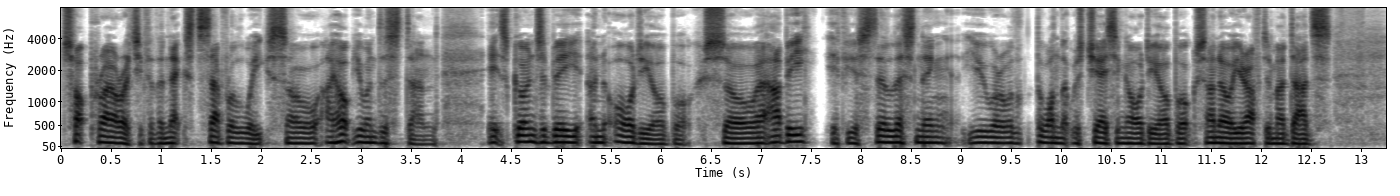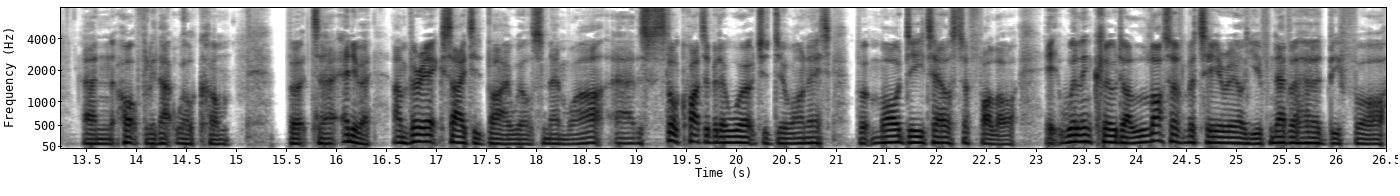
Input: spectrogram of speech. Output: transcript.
top priority for the next several weeks. So I hope you understand. It's going to be an audio book. So, uh, Abby, if you're still listening, you were the one that was chasing audio books. I know you're after my dad's and hopefully that will come. But uh, anyway, I'm very excited by Wilf's memoir. Uh, there's still quite a bit of work to do on it, but more details to follow. It will include a lot of material you've never heard before,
